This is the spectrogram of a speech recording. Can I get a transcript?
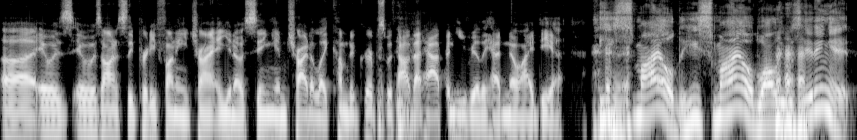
Uh, it was it was honestly pretty funny trying you know seeing him try to like come to grips with how that happened. He really had no idea. he smiled. He smiled while he was hitting it.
